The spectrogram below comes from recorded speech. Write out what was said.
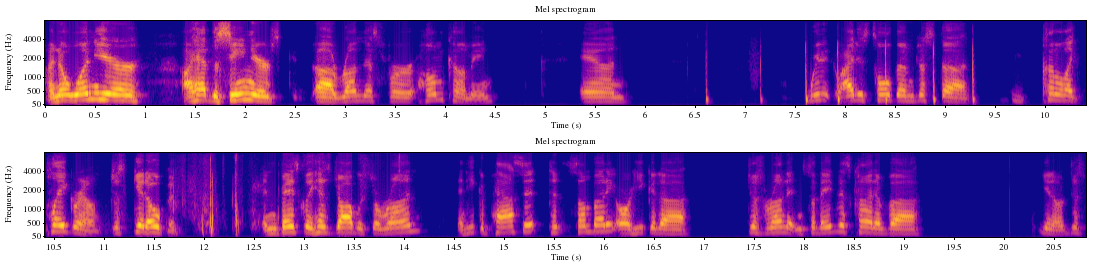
I know one year I had the seniors uh, run this for homecoming, and we I just told them just uh, kind of like playground, just get open. And basically, his job was to run, and he could pass it to somebody, or he could uh, just run it. And so they just kind of, uh, you know, just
